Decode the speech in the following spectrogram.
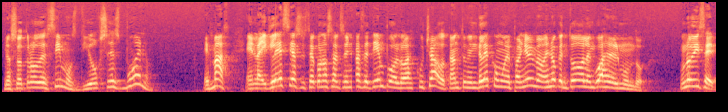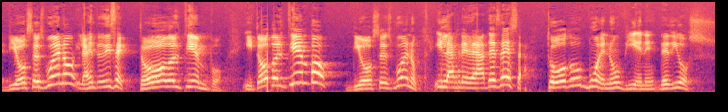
Nosotros decimos, Dios es bueno. Es más, en la iglesia, si usted conoce al Señor hace tiempo, lo ha escuchado, tanto en inglés como en español, y me imagino que en todo lenguaje del mundo. Uno dice, Dios es bueno, y la gente dice, todo el tiempo. Y todo el tiempo, Dios es bueno. Y la realidad es esa, todo bueno viene de Dios.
